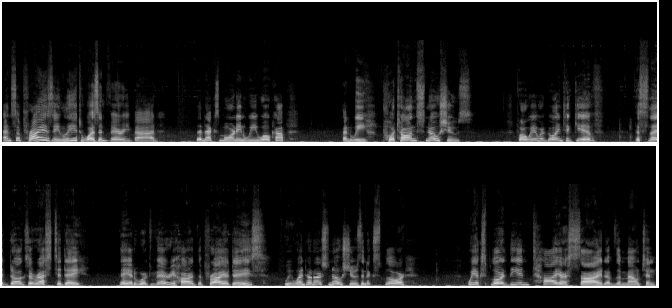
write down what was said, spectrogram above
And surprisingly, it wasn't very bad. The next morning, we woke up and we put on snowshoes for we were going to give the sled dogs a rest today. They had worked very hard the prior days. We went on our snowshoes and explored. We explored the entire side of the mountain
